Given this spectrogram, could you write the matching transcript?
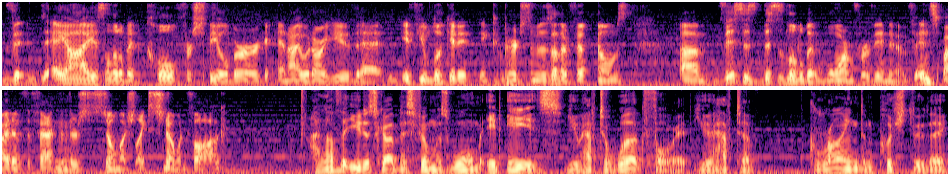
the, the, AI is a little bit cold for Spielberg, and I would argue that if you look at it compared to some of his other films, um, this is this is a little bit warm for Villeneuve, in spite of the fact mm. that hmm. there's so much like snow and fog. I love that you describe this film as warm. It is. You have to work for it. You have to grind and push through the,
